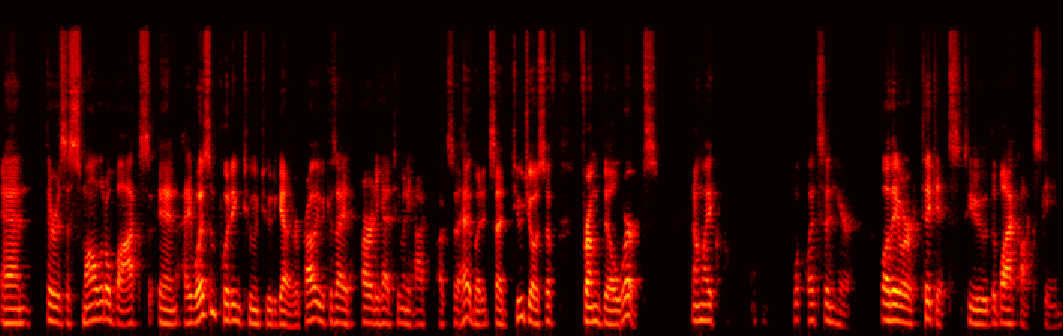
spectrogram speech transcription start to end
And there was a small little box, and I wasn't putting two and two together, probably because I had already had too many hockey pucks ahead. But it said to Joseph from Bill Wirtz, and I'm like, what's in here? Well, they were tickets to the Blackhawks game.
